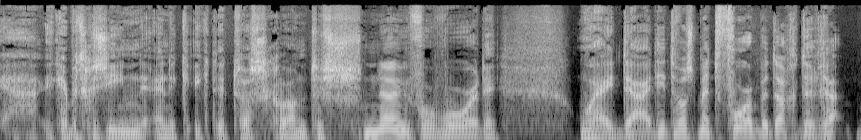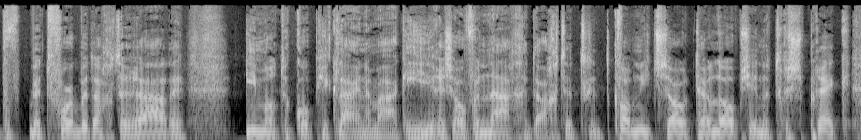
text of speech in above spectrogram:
Ja, ik heb het gezien en ik, ik, het was gewoon te sneu voor woorden hoe hij daar... Dit was met voorbedachte, met voorbedachte raden iemand een kopje kleiner maken. Hier is over nagedacht. Het, het kwam niet zo terloops in het gesprek.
